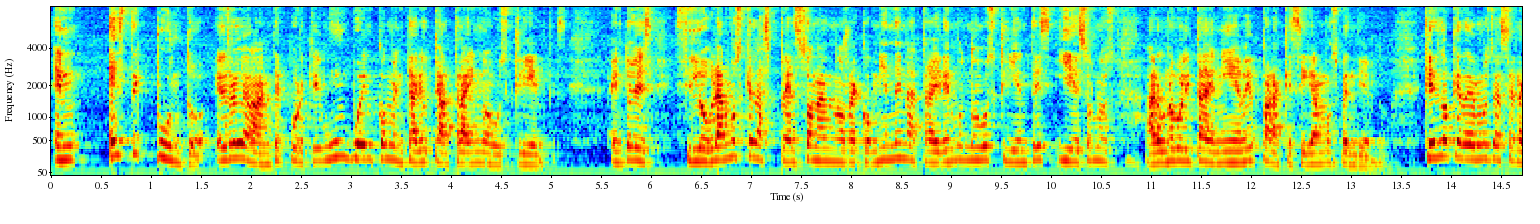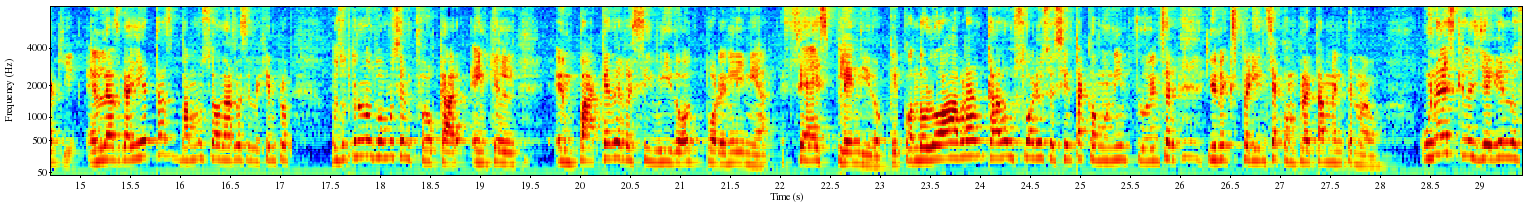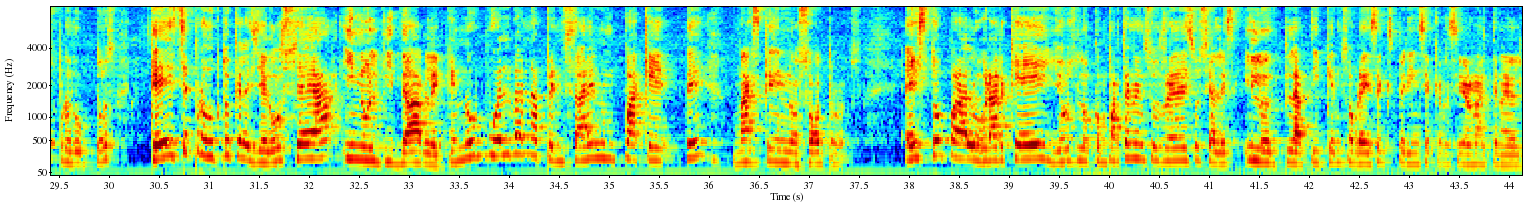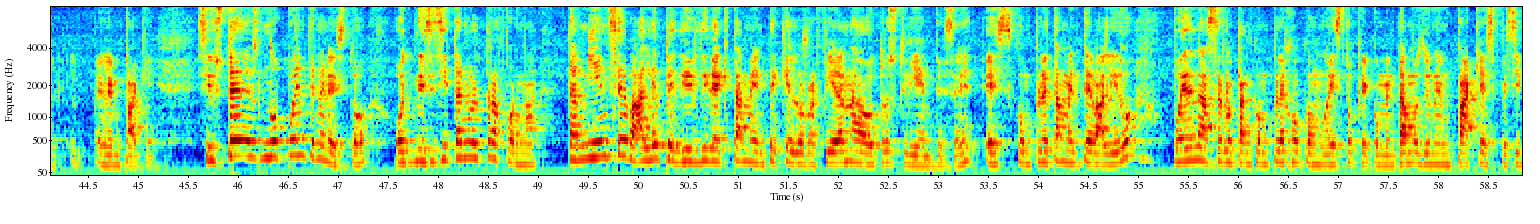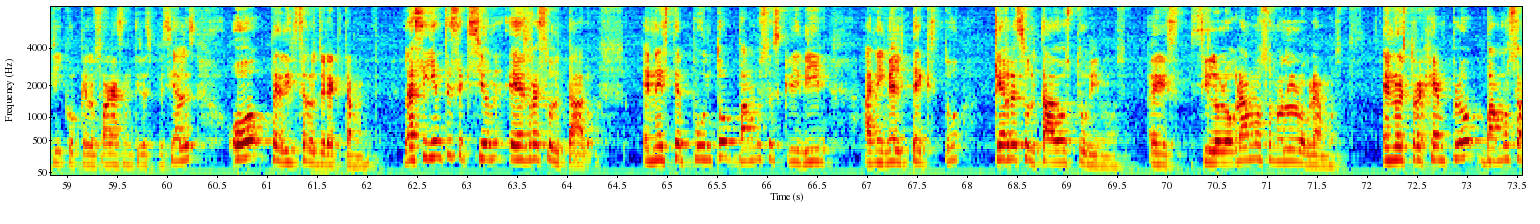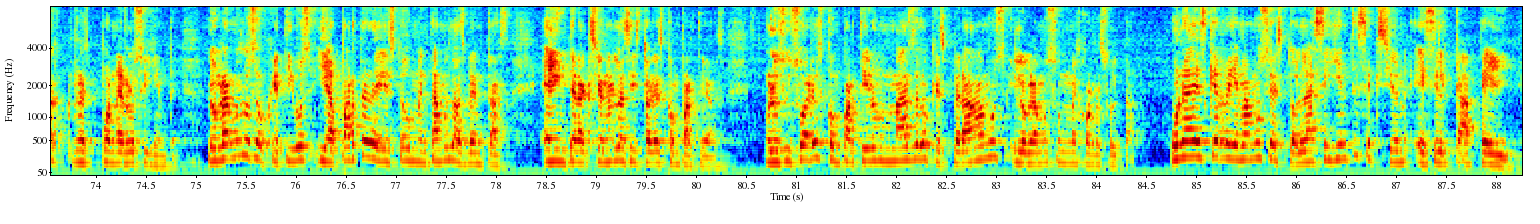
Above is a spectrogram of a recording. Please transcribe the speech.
En este punto es relevante porque un buen comentario te atrae nuevos clientes. Entonces, si logramos que las personas nos recomienden, atraeremos nuevos clientes y eso nos hará una bolita de nieve para que sigamos vendiendo. ¿Qué es lo que debemos de hacer aquí? En las galletas, vamos a darles el ejemplo. Nosotros nos vamos a enfocar en que el empaque de recibido por en línea sea espléndido, que cuando lo abran cada usuario se sienta como un influencer y una experiencia completamente nueva. Una vez que les lleguen los productos, que ese producto que les llegó sea inolvidable, que no vuelvan a pensar en un paquete más que en nosotros. Esto para lograr que ellos lo compartan en sus redes sociales y lo platiquen sobre esa experiencia que recibieron al tener el, empaque. Si ustedes no pueden tener esto o necesitan otra forma, también se vale pedir directamente que lo refieran a otros clientes. ¿eh? Es completamente válido pueden hacerlo tan complejo como esto que comentamos de un empaque específico que los haga sentir especiales o pedírselos directamente. La siguiente sección es resultados. En este punto vamos a escribir a nivel texto qué resultados tuvimos. Es si lo logramos o no lo logramos. En nuestro ejemplo vamos a responder lo siguiente. Logramos los objetivos y aparte de esto aumentamos las ventas e interacción en las historias compartidas. Los usuarios compartieron más de lo que esperábamos y logramos un mejor resultado. Una vez que rellenamos esto, la siguiente sección es el KPI.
